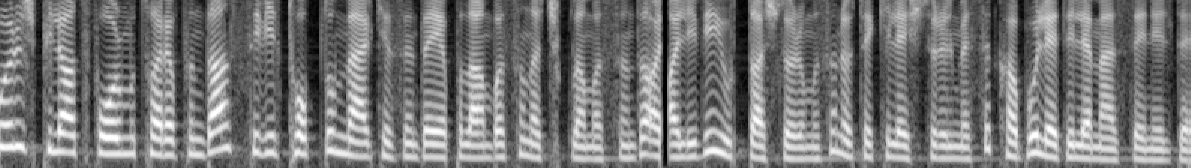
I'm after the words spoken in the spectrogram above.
Barış Platformu tarafından Sivil Toplum Merkezi'nde yapılan basın açıklamasında Alevi yurttaşlarımızın ötekileştirilmesi kabul edilemez denildi.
